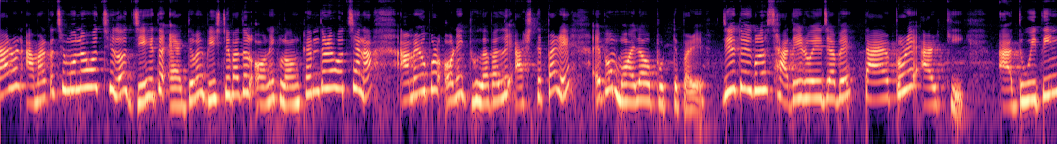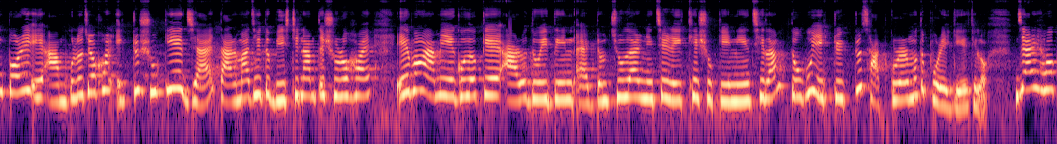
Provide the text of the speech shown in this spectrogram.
কারণ আমার কাছে মনে হচ্ছিল, যেহেতু একদমই বৃষ্টি বাদল অনেক লং টাইম ধরে হচ্ছে না, আমের উপর অনেক ধুলাবালি আসতে পারে এবং ময়লাও পড়তে পারে। যেহেতু এগুলো ছাদে রয়ে যাবে তারপরে আর কি। আর দুই দিন পরে এই আমগুলো যখন একটু শুকিয়ে যায়, তার মাঝে তো বৃষ্টি নামতে শুরু হয় এবং আমি এগুলোকে আরও দুই দিন একদম চুলার নিচে রেখে শুকিয়ে নিয়েছিলাম, তবু একটু একটু সাতকুড়ার মতো পড়ে গিয়েছিল। যাই হোক,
